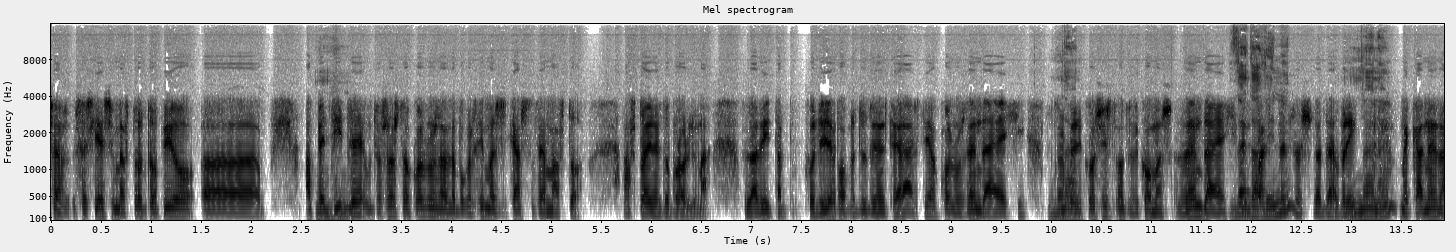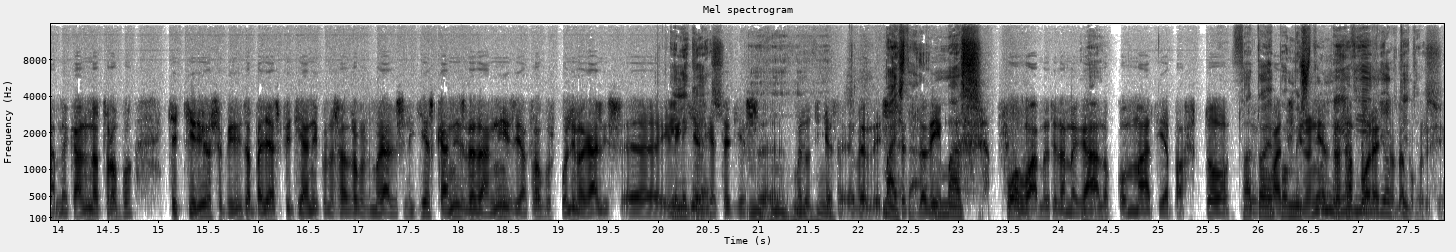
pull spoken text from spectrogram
σε σχέση με αυτό το οποίο ε, απαιτείται, mm-hmm. ούτως ώστε ο κόσμος να ανταποκριθεί μαζικά στο θέμα αυτό. Αυτό είναι το πρόβλημα. Δηλαδή τα κονδύλια που απαιτούνται είναι τεράστια, ο κόσμος δεν τα έχει, το τραπεζικό σύστημα το δικό μας δεν τα έχει, δεν, δεν υπάρχει περίπτωση να τα βρει ναι, ναι. Με, κανένα, με κανένα τρόπο και κυρίως επειδή τα παλιά σπίτια ανήκουν σε ανθρώπους μεγάλης ηλικίας, κανείς δεν δανείζει ανθρώπους πολύ μεγάλης ε, ηλικίας για τέτοιες mm-hmm. ε, μελλοντικές mm-hmm. επενδύσεις. Δηλαδή μας... φοβάμαι ότι ένα μεγάλο ναι. κομμάτι από αυτό θα το επομιστούν δεν θα μπορέσει να ανταποκριθεί.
